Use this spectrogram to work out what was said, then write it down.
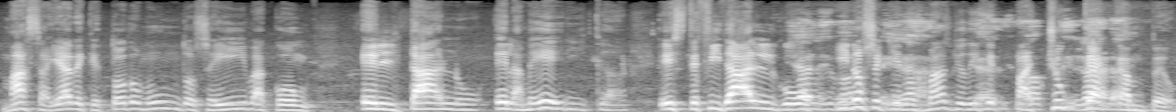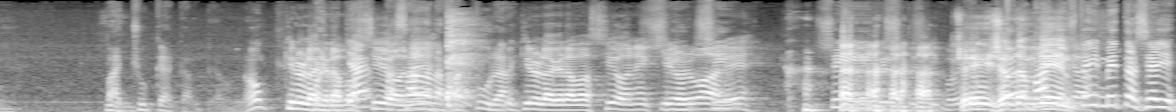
Más allá de que todo mundo se iba con el Tano, el América, este Fidalgo y no sé quién es más, yo dije Pachuca campeón. Pachuca campeón, ¿no? Quiero la grabación. pasada eh. la factura. quiero la grabación, eh. quiero el bar, eh. Sí, sí, yo también. Vaya usted y métase a,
